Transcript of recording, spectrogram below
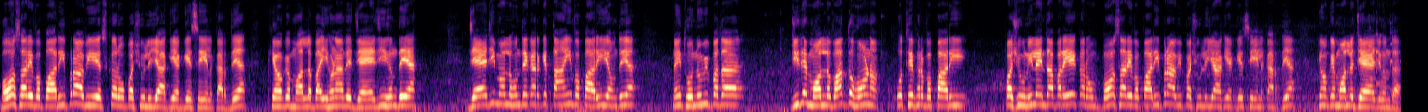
ਬਹੁਤ ਸਾਰੇ ਵਪਾਰੀ ਭਰਾ ਵੀ ਇਸ ਘਰੋਂ ਪਸ਼ੂ ਲਿਜਾ ਕੇ ਅੱਗੇ ਸੇਲ ਕਰਦੇ ਆ। ਕਿਉਂਕਿ ਮੁੱਲ ਬਾਈ ਹੁਣਾਂ ਦੇ ਜਾਇਜ਼ ਹੀ ਹੁੰਦੇ ਆ। ਜਾਇਜ਼ ਹੀ ਮੁੱਲ ਹੁੰਦੇ ਕਰਕੇ ਤਾਂ ਹੀ ਵਪਾਰੀ ਆਉਂਦੇ ਆ। ਨਹੀਂ, ਤੁਹਾਨੂੰ ਵੀ ਪਤਾ, ਜਿਹਦੇ ਮੁੱਲ ਵੱਧ ਹੋਣ, ਉੱਥੇ ਫਿਰ ਵਪਾਰੀ ਪਸ਼ੂ ਨਹੀਂ ਲੈਂਦਾ, ਪਰ ਇਹ ਘਰੋਂ ਬਹੁਤ ਸਾਰੇ ਵਪਾਰੀ ਭਰਾ ਵੀ ਪਸ਼ੂ ਲਿਜਾ ਕੇ ਅੱਗੇ ਸੇਲ ਕਰਦੇ ਆ, ਕਿਉਂਕਿ ਮੁੱਲ ਜਾਇਜ਼ ਹੁੰਦਾ।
